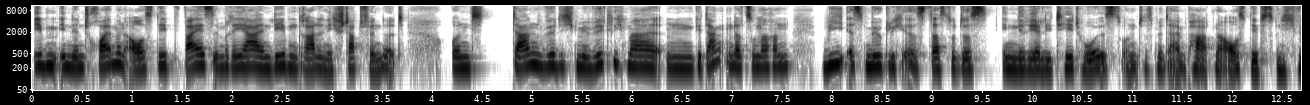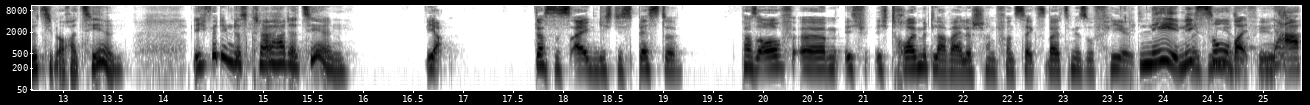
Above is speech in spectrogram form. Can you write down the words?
eben in den Träumen auslebt, weil es im realen Leben gerade nicht stattfindet. Und dann würde ich mir wirklich mal einen Gedanken dazu machen, wie es möglich ist, dass du das in die Realität holst und es mit deinem Partner auslebst. Und ich würde es ihm auch erzählen. Ich würde ihm das knallhart erzählen. Ja, das ist eigentlich das Beste. Pass auf, ähm, ich, ich träume mittlerweile schon von Sex, weil es mir so fehlt. Nee, nicht Weil so, so weil, fehlst. na,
